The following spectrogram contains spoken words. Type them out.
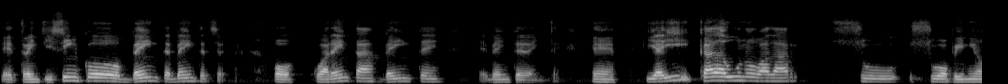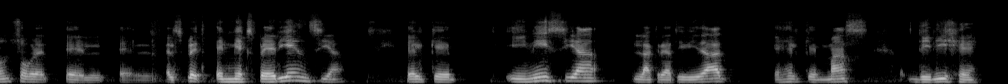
eh, 35, 20, 20, etcétera, o 40, 20, eh, 20, 20. Eh, y ahí cada uno va a dar su, su opinión sobre el, el, el split. En mi experiencia, el que inicia la creatividad es el que más dirige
